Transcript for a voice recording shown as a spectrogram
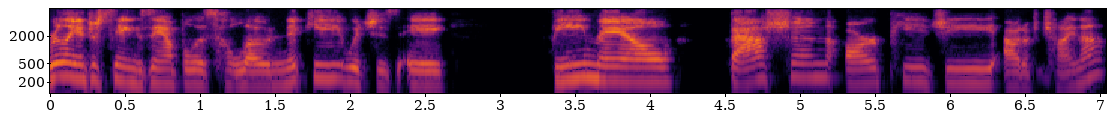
Really interesting example is Hello Nikki, which is a female fashion RPG out of China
